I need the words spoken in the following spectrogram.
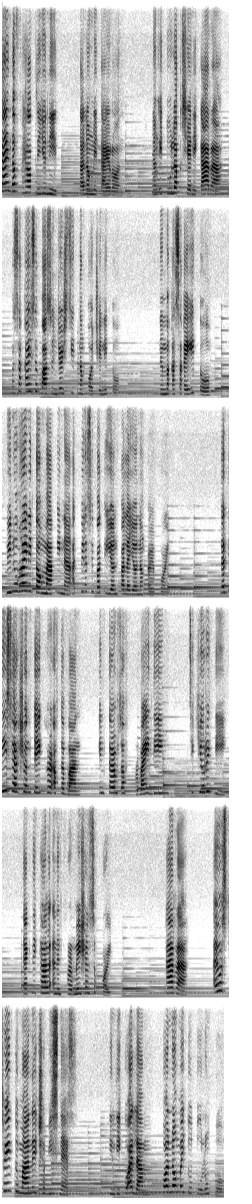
kind of help do you need? Tanong ni Tyron. Nang itulak siya ni Kara, pasakay sa passenger seat ng kotse nito. Nang makasakay ito, binuhay nito ang makina at pinasibat iyon palayo ng airport. The D-section take care of the band in terms of providing security, technical and information support. Kara, I was trained to manage a business. Hindi ko alam kung anong may tutulong ko.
